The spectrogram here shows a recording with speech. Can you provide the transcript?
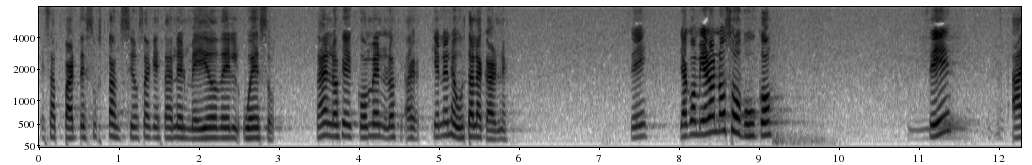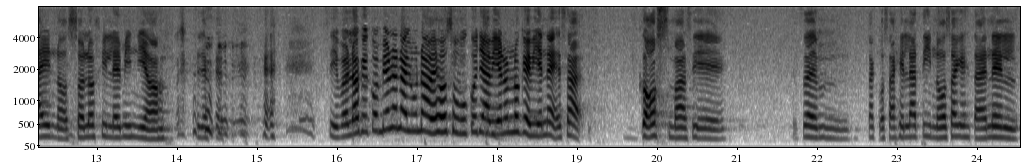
esa parte sustanciosa que está en el medio del hueso. ¿Saben los que comen? ¿A quiénes les gusta la carne? ¿Sí? ¿Ya comieron osobuco? ¿Sí? Ay, no, solo filet mignon. sí, pero los que comieron alguna vez osobuco ya vieron lo que viene, esa gosma, así, esa, esa, cosa gelatinosa que está en el,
